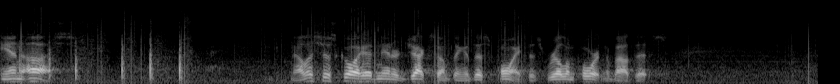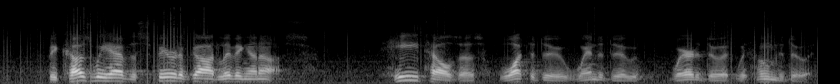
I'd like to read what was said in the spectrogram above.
in us. Now, let's just go ahead and interject something at this point that's real important about this. Because we have the Spirit of God living in us, He tells us what to do, when to do, where to do it, with whom to do it.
